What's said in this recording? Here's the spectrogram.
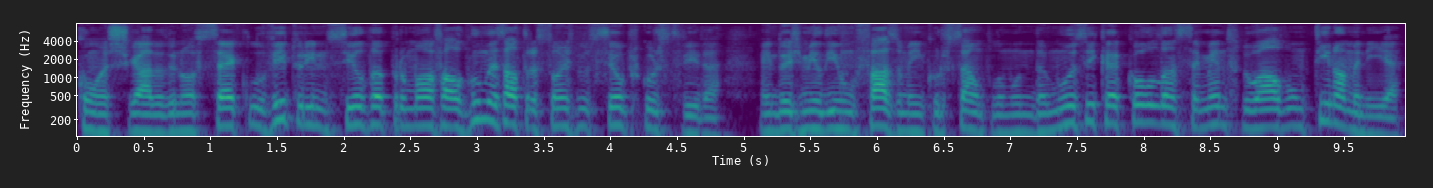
Com a chegada do novo século, Vitorino Silva promove algumas alterações no seu percurso de vida. Em 2001 faz uma incursão pelo mundo da música com o lançamento do álbum Tinomania.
